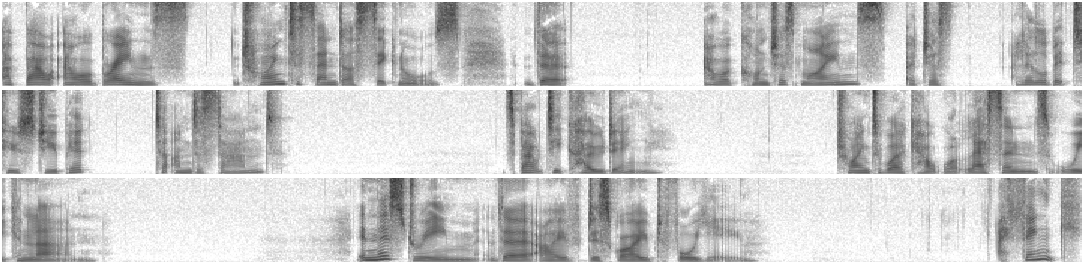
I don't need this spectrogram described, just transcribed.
about our brains trying to send us signals that our conscious minds are just a little bit too stupid to understand. It's about decoding, trying to work out what lessons we can learn. In this dream that I've described for you, I think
